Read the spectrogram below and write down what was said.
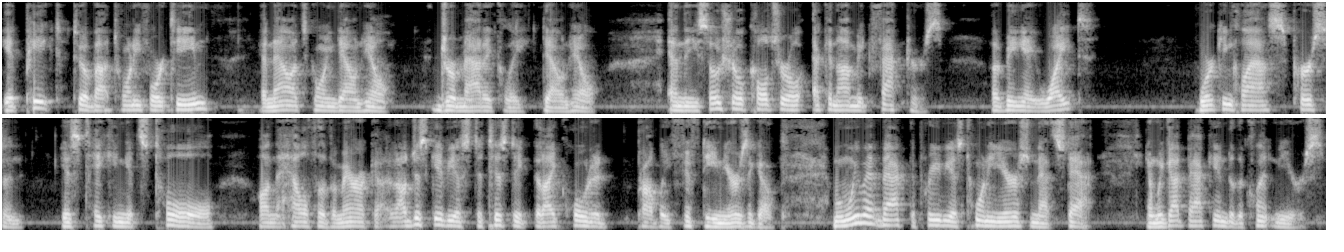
It peaked to about 2014, and now it's going downhill, dramatically downhill. And the social, cultural, economic factors of being a white, working class person is taking its toll on the health of America. And I'll just give you a statistic that I quoted probably 15 years ago. When we went back the previous 20 years from that stat, and we got back into the Clinton years,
